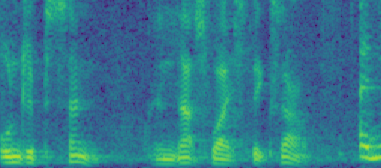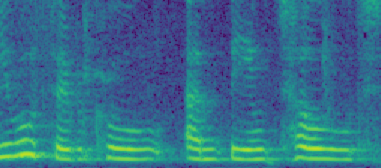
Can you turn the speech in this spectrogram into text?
hundred percent, and that's why it sticks out. And you also recall um, being told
